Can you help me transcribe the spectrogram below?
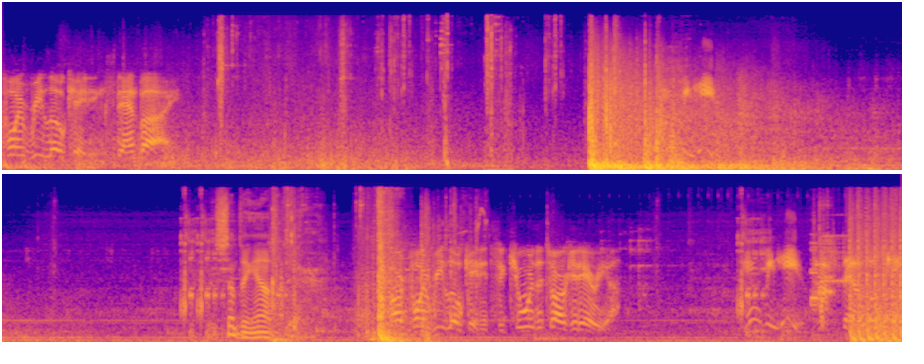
Hardpoint relocating. Stand by. Moving here. There's something out there. Hardpoint relocated. Secure the target area. Moving here. Hostile located.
